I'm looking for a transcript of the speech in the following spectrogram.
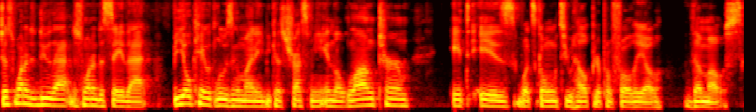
Just wanted to do that. Just wanted to say that. Be okay with losing money because trust me, in the long term, it is what's going to help your portfolio the most.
